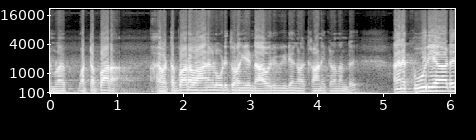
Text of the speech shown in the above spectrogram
നമ്മളെ വട്ടപ്പാറ വട്ടപ്പാറ വാഹനങ്ങൾ ഓടി തുടങ്ങിയിട്ടുണ്ട്. ആ ഒരു വീഡിയോ ഞങ്ങളെ കാണിക്കണമെന്നുണ്ട്. അങ്ങനെ കൂരിയാട്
